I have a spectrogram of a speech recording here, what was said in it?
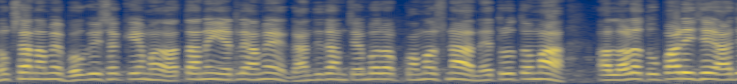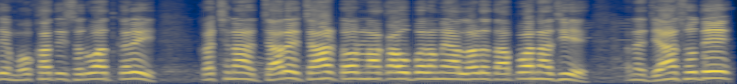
નુકસાન અમે ભોગવી શકીએ એમ હતા નહીં એટલે અમે ગાંધીધામ ચેમ્બર ઓફ કોમર્સના નેતૃત્વમાં આ લડત ઉપાડી છે. આજે મોખાથી શરૂઆત કરી કચ્છના ચારે ચાર ટોલ નાકા ઉપર અમે આ લડત આપવાના છીએ. અને જ્યાં સુધી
